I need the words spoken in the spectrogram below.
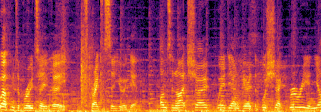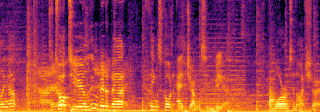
Welcome to Brew TV. It's great to see you again. On tonight's show, we're down here at the Bush Shack Brewery in Yallingup to talk to you a little bit about things called adjuncts in beer. More on tonight's show.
